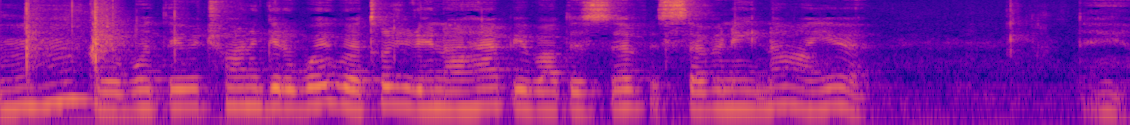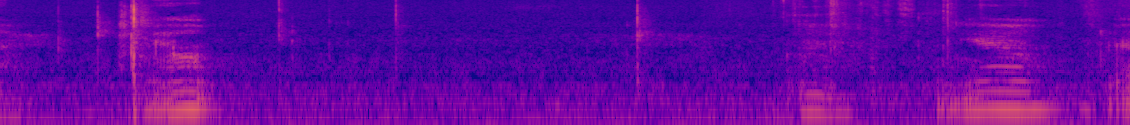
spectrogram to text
Mm-hmm. Yeah, what they were trying to get away with. I told you they're not happy about this seven, seven, eight, nine. Yeah. Damn. Yeah. Mm. Yeah.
